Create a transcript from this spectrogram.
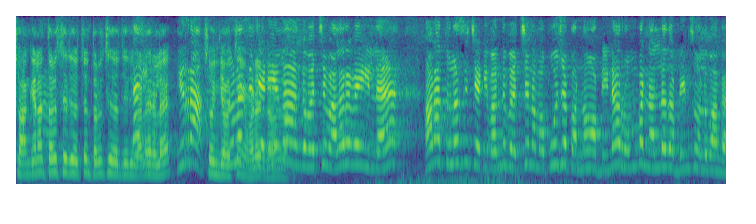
ஸோ அங்கெல்லாம் துளசி செடி வச்சோம். துளசி செடி வளரல. ஸோ இங்கே வளரல. செடியெல்லாம் அங்க வச்சு வளரவே இல்லை. ஆனா துளசி செடி வந்து வச்சு நம்ம பூஜை பண்ணோம் அப்படின்னா ரொம்ப நல்லது அப்படின்னு சொல்லுவாங்க.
